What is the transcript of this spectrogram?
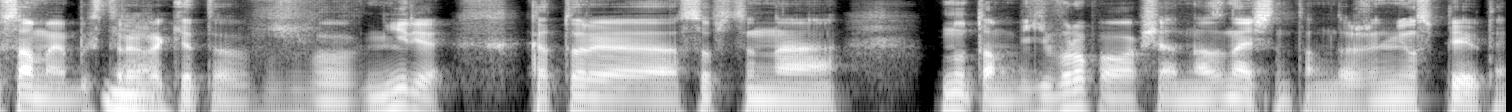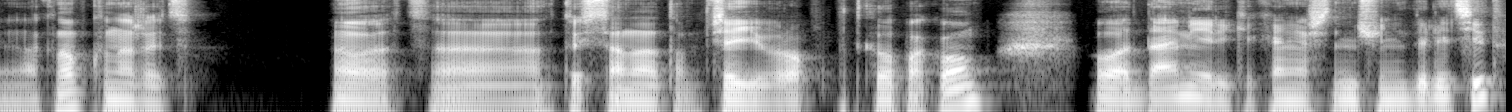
самая быстрая mm. ракета в, в мире, которая, собственно, ну, там Европа вообще однозначно там даже не успеют они на кнопку нажать. Вот. А, то есть она там, вся Европа под колпаком. Вот, до Америки, конечно, ничего не долетит.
